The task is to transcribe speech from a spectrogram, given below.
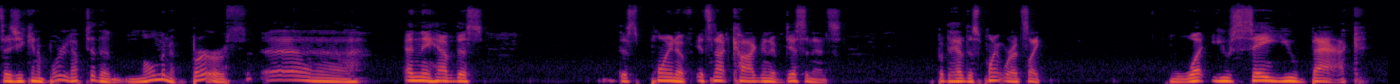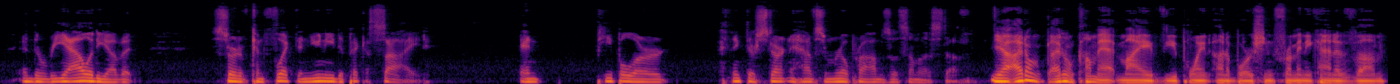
says you can abort it up to the moment of birth." Uh, and they have this this point of it's not cognitive dissonance, but they have this point where it's like what you say you back and the reality of it sort of conflict and you need to pick a side and people are i think they're starting to have some real problems with some of this stuff Yeah, I don't. I don't come at my viewpoint on abortion from any kind of um,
